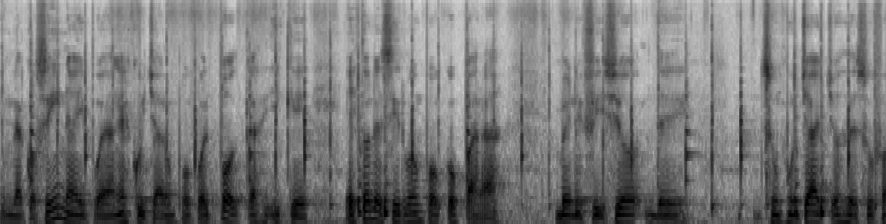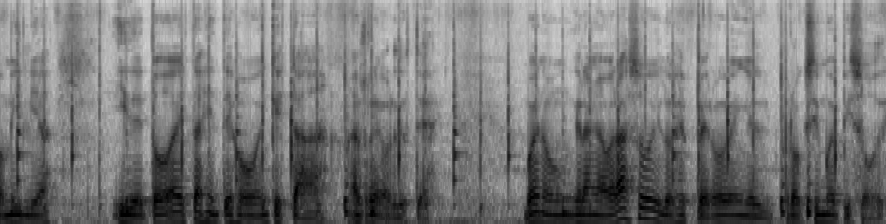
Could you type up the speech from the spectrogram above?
en la cocina y puedan escuchar un poco el podcast y que esto les sirva un poco para beneficio de sus muchachos, de su familia y de toda esta gente joven que está alrededor de ustedes. Bueno, un gran abrazo y los espero en el próximo episodio.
